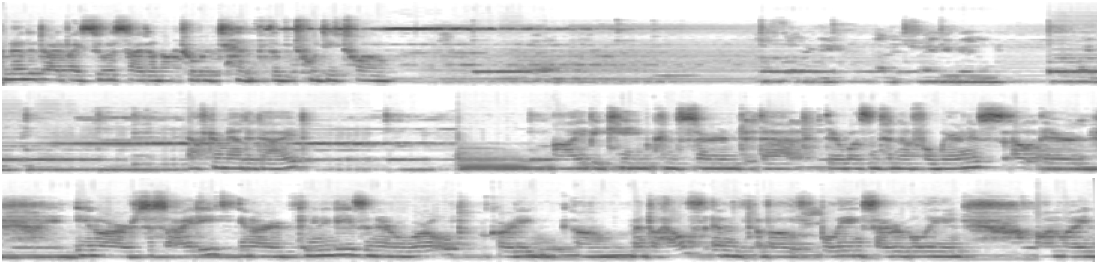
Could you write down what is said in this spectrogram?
Amanda died by suicide on October 10th of 2012. After Amanda died, I became concerned that there wasn't enough awareness out there in our society, in our communities, in our world regarding um, mental health and about bullying, cyberbullying, online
